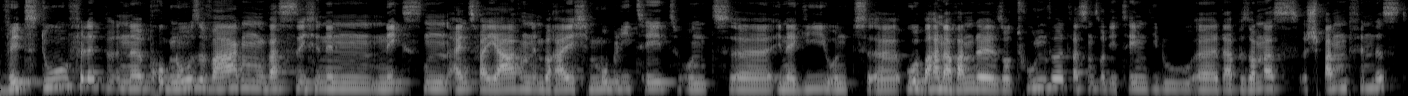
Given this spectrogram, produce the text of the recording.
Willst du, Philipp, eine Prognose wagen, was sich in den nächsten ein, zwei Jahren im Bereich Mobilität und äh, Energie und äh, urbaner Wandel so tun wird? Was sind so die Themen, die du äh, da besonders spannend findest?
